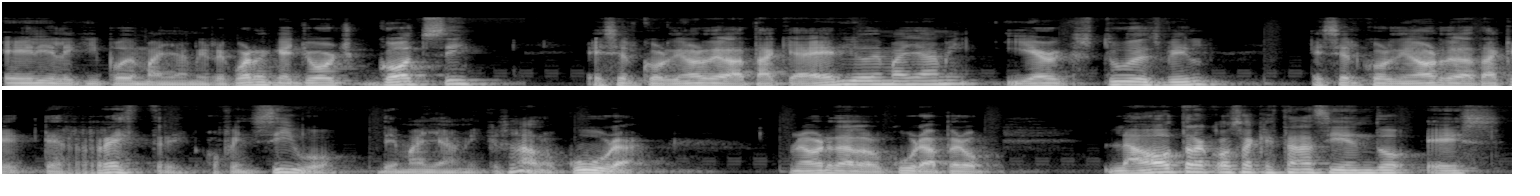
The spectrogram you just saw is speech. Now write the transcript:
él y el equipo de Miami. Recuerden que George Godsey es el coordinador del ataque aéreo de Miami y Eric Studesville es el coordinador del ataque terrestre ofensivo de Miami, que es una locura, una verdadera locura, pero la otra cosa que están haciendo es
